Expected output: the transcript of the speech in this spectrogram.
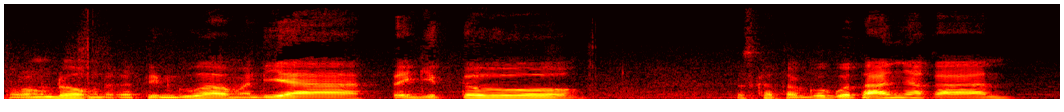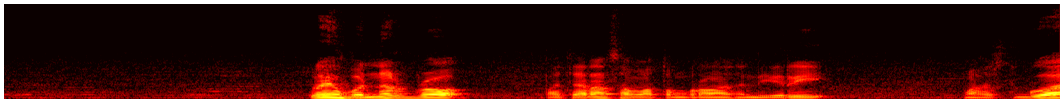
Tolong dong deketin gue sama dia kayak gitu. Terus kata gue gue tanya kan lo yang bener bro pacaran sama tongkrongan sendiri. Maksud gue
